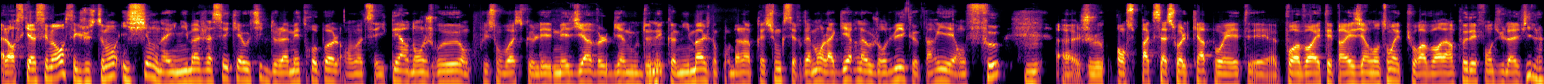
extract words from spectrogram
Alors, ce qui est assez marrant, c'est que justement, ici, on a une image assez chaotique de la métropole, en mode c'est hyper dangereux, en plus, on voit ce que les médias veulent bien nous donner mm. comme image, donc on a l'impression que c'est vraiment la guerre là aujourd'hui et que Paris est en feu. Mm. Euh, je pense pas que ça soit le cas pour, pour avoir été parisien longtemps et pour avoir un peu défendu la ville.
